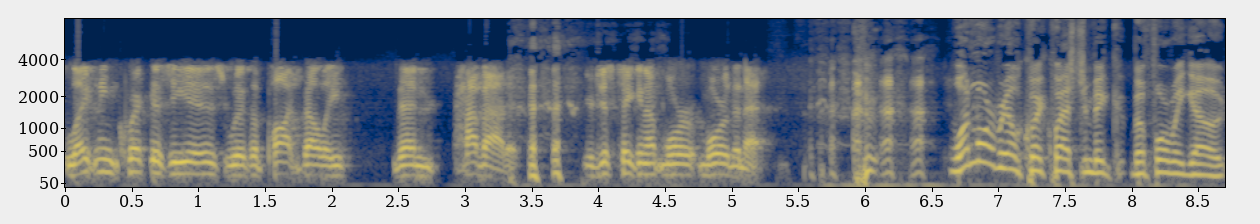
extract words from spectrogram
lightning quick as he is with a pot belly then have at it. You're just taking up more more than that. One more real quick question be- before we go.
